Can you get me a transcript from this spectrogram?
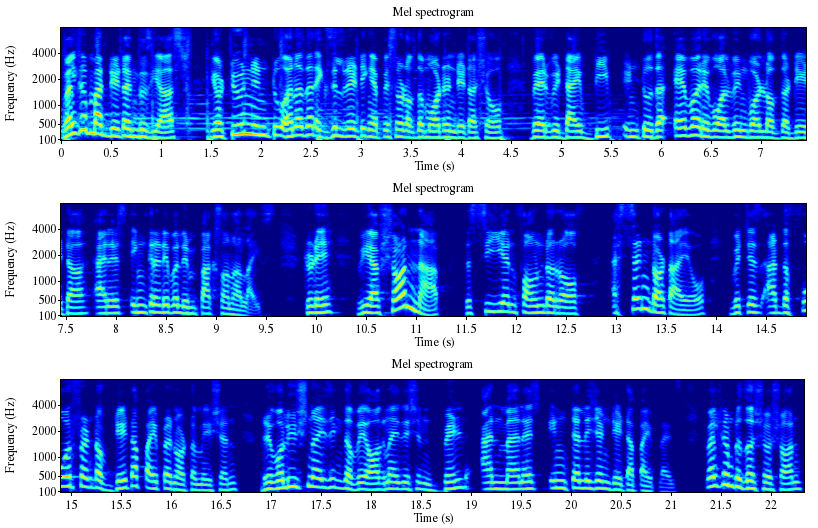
Welcome back, data enthusiasts. You're tuned into another exhilarating episode of the Modern Data Show, where we dive deep into the ever evolving world of the data and its incredible impacts on our lives. Today, we have Sean Knapp, the CEO and founder of Ascend.io, which is at the forefront of data pipeline automation, revolutionizing the way organizations build and manage intelligent data pipelines. Welcome to the show, Sean.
